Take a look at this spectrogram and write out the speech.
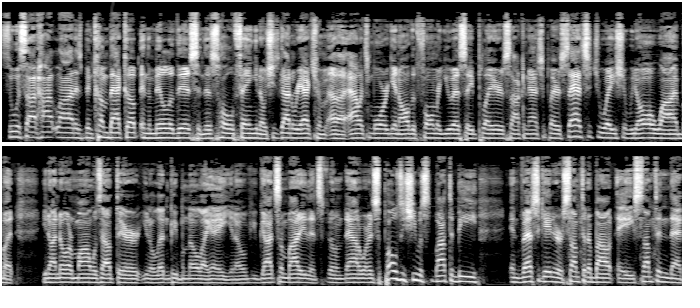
suicide hotline has been come back up in the middle of this and this whole thing. You know, she's gotten reaction from uh, Alex Morgan, all the former USA players, soccer national players. Sad situation. We don't know why, but you know, I know her mom was out there, you know, letting people know, like, hey, you know, if you've got somebody that's feeling down or whatever. Supposedly, she was about to be investigated or something about a something that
